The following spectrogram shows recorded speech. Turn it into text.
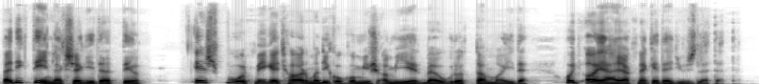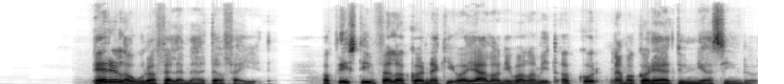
Pedig tényleg segítettél. És volt még egy harmadik okom is, amiért beugrottam ma ide, hogy ajánljak neked egy üzletet. Erre Laura felemelte a fejét. Ha Krisztin fel akar neki ajánlani valamit, akkor nem akar eltűnni a színről.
